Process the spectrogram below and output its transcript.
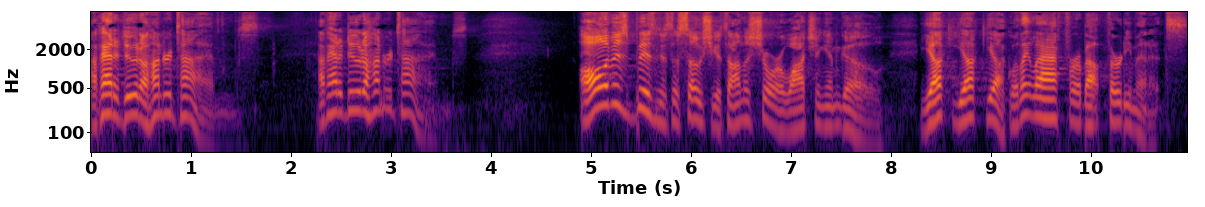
I've had to do it a hundred times. I've had to do it a hundred times. All of his business associates on the shore watching him go. Yuck, yuck, yuck. Well, they laughed for about 30 minutes.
